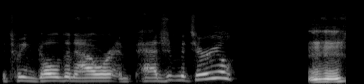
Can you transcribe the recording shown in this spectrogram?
between Golden Hour and pageant material, mm-hmm.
